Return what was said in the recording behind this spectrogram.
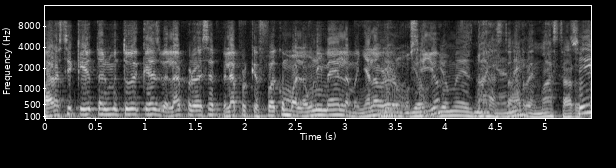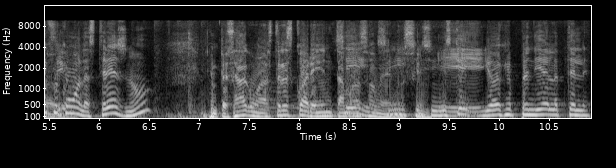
Ahora sí que yo también tuve que desvelar, pero esa pelea porque fue como a la una y media de la mañana, hora de Yo, Hermosillo. yo me desmayé. Más tarde, más tarde Sí, fue como a las 3, ¿no? Empezaba como a las 3.40 más o menos. Sí, sí, sí. Es que yo dejé prendida la tele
